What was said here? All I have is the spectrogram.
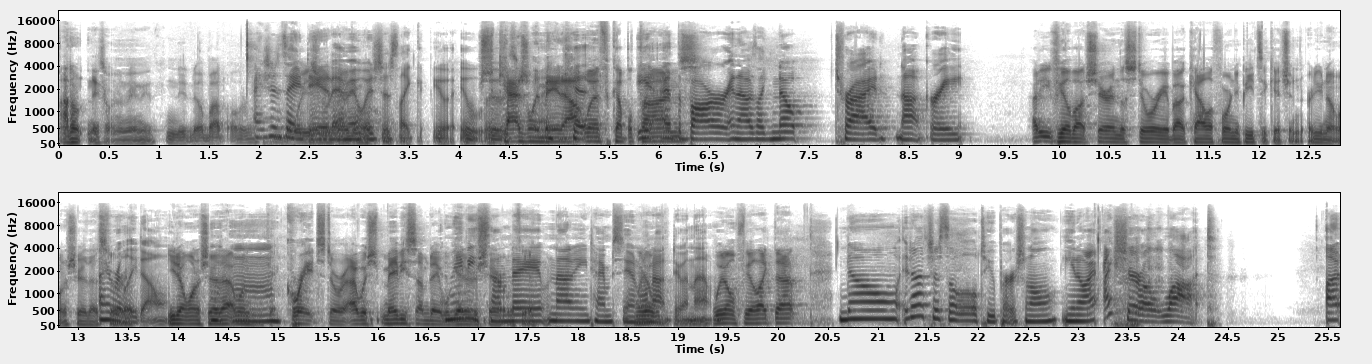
I don't need to, know about other. I shouldn't say dated him. It was just like it, it, was casually made out with a couple times at the bar, and I was like, nope, tried, not great. How do you feel about sharing the story about California Pizza Kitchen, or do you not want to share that story? I really don't. You don't want to share that one? Okay, Great story. I wish maybe someday we'll get her Maybe to share it with you. someday, not anytime soon. We don't- not doing that. We don't feel like that. No, that's just a little too personal. You know, I, I share a lot. Uh,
